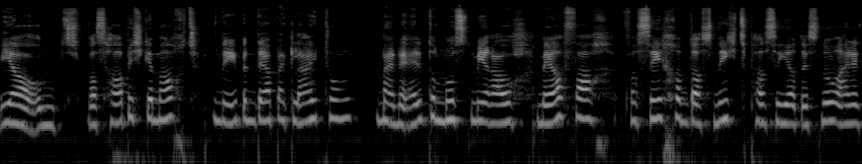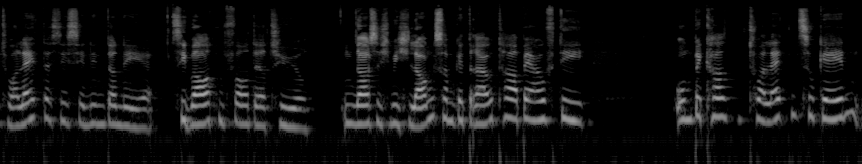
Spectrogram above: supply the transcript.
Ja, und was habe ich gemacht? Neben der Begleitung meine Eltern mussten mir auch mehrfach versichern, dass nichts passiert ist, nur eine Toilette, sie sind in der Nähe. Sie warten vor der Tür. Und als ich mich langsam getraut habe, auf die unbekannten Toiletten zu gehen,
